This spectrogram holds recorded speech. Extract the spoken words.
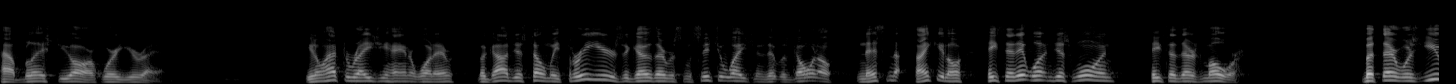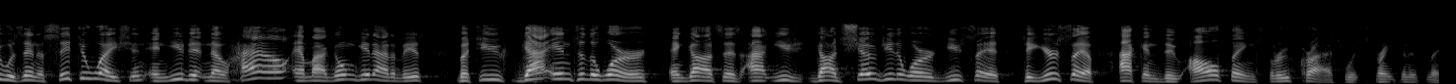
how blessed you are where you're at? You don't have to raise your hand or whatever. But God just told me three years ago there were some situations that was going on. And that's not, thank you, Lord. He said it wasn't just one. He said there's more. But there was you was in a situation and you didn't know how am I going to get out of this. But you got into the Word and God says, I, you, God showed you the Word. You said to yourself, I can do all things through Christ, which strengtheneth me.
